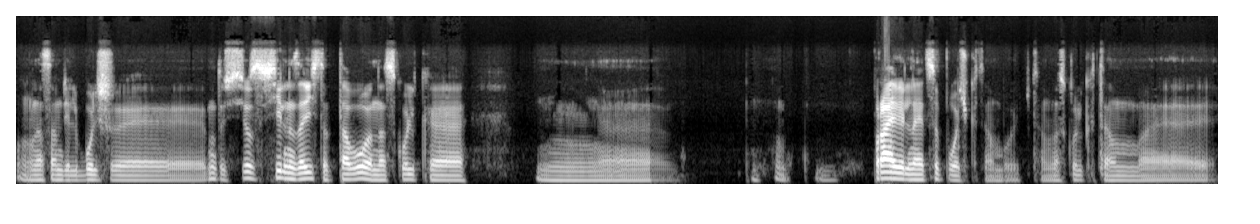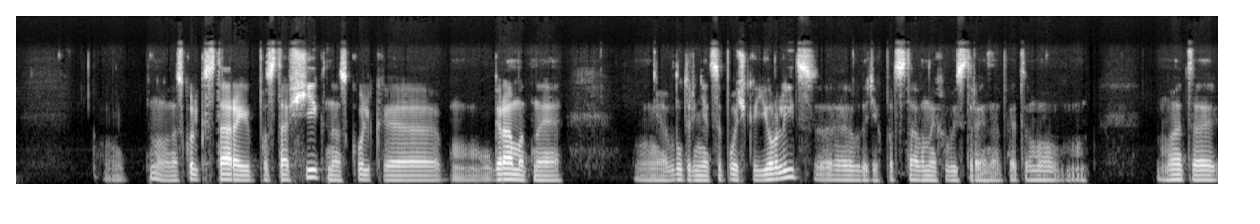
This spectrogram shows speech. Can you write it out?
На самом деле больше... Ну, то есть все сильно зависит от того, насколько э, ну, правильная цепочка там будет. Там, насколько там... Э, ну, насколько старый поставщик, насколько грамотная внутренняя цепочка юрлиц э, вот этих подставных выстроена, поэтому ну, это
